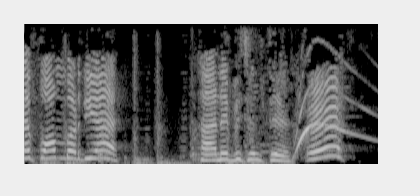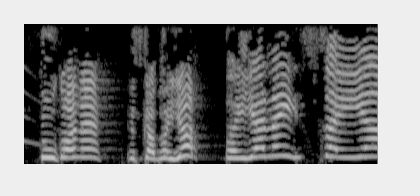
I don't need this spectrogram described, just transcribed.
मैंने फॉर्म भर दिया है। थाने पे चलते हैं। ए तू कौन है? इसका भैया? भैया नहीं सैया।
